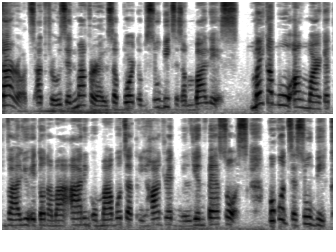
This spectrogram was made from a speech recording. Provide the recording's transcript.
carrots at frozen mackerel sa Port of Subic sa Zambales. May kabuang market value ito na maaaring umabot sa 300 million pesos. Bukod sa Subic,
